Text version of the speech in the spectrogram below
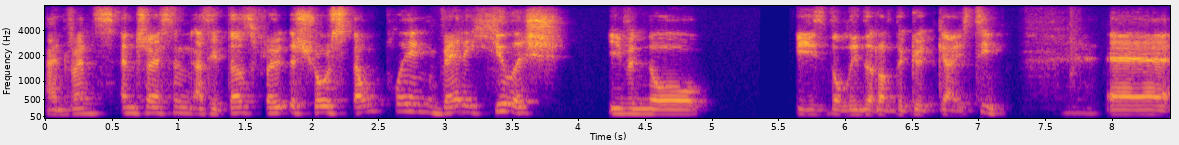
And Vince, interesting as he does throughout the show, still playing very heelish, even though he's the leader of the good guys team. Uh,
